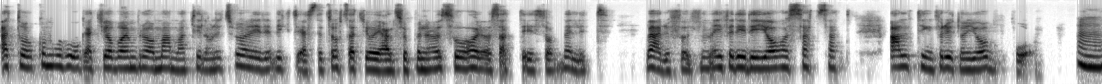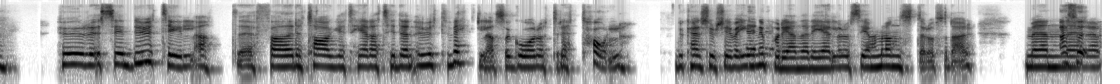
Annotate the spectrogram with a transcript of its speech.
att de kommer ihåg att jag var en bra mamma till dem, det tror jag är det viktigaste. Trots att jag är entreprenör så har jag satt det som väldigt, värdefullt för mig, för det är det jag har satsat allting förutom jobb på. Mm. Hur ser du till att eh, företaget hela tiden utvecklas och går åt rätt håll? Du kanske i och för sig var inne på det när det gäller att se mönster och sådär. Men, alltså, eh,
